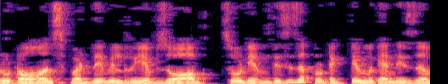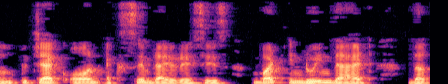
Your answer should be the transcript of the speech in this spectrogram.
protons but they will reabsorb sodium. This is a protective mechanism to check on excessive diuresis but in doing that the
